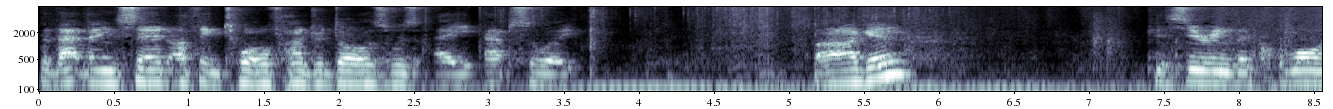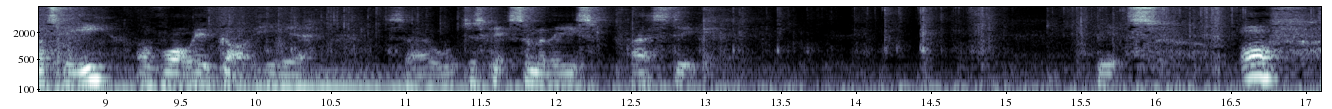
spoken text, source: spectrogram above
But that being said, I think $1,200 was a absolute bargain considering the quality of what we've got here. So we'll just get some of these plastic bits off.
